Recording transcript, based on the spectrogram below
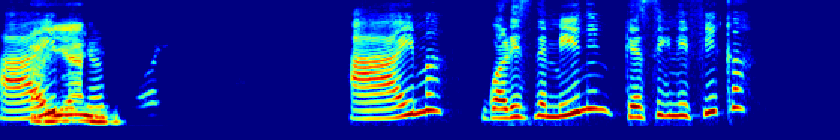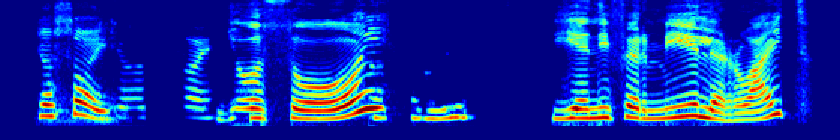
I I'm. am. I'm. What is the meaning? ¿Qué significa? Yo soy. yo soy. Yo soy Jennifer Miller, right?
